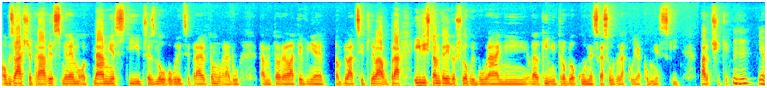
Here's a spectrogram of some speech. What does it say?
obzvláště právě směrem od náměstí přes dlouhou ulici právě k tomu hradu. Tam to relativně byla citlivá úprava, i když tam tedy došlo k vybourání velkých vnitrobloků, dneska jsou to takové jako městský parčíky. Mm-hmm, jo.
